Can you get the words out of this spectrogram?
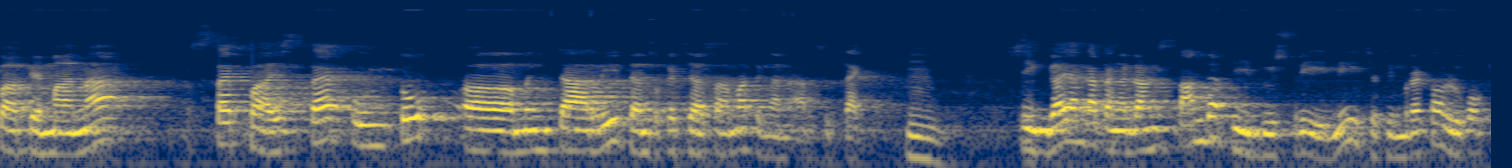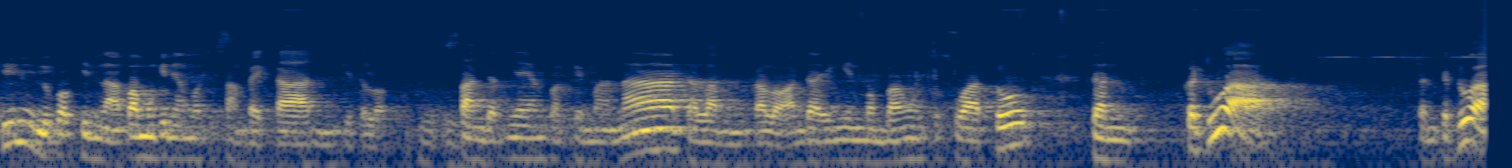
bagaimana step by step untuk eh, mencari dan bekerja sama dengan arsitek. Hmm. Sehingga yang kadang-kadang standar di industri ini jadi mereka lu kok gini, lu kok gini lah, apa mungkin yang mau disampaikan gitu loh. Standarnya yang bagaimana dalam kalau Anda ingin membangun sesuatu dan kedua dan kedua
